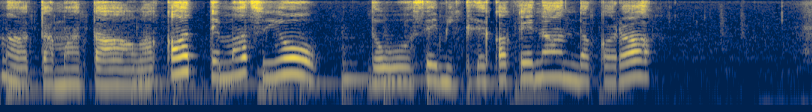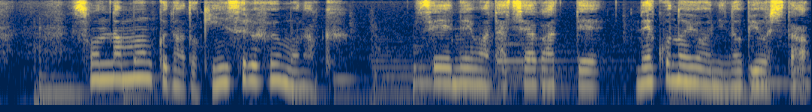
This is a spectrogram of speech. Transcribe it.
またまた、わかってますよ。どうせ見せかけなんだから。そんな文句など気にする風もなく、青年は立ち上がって猫のように伸びをした。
